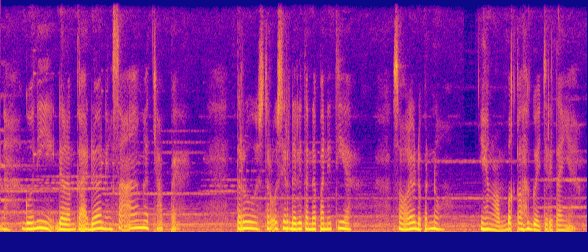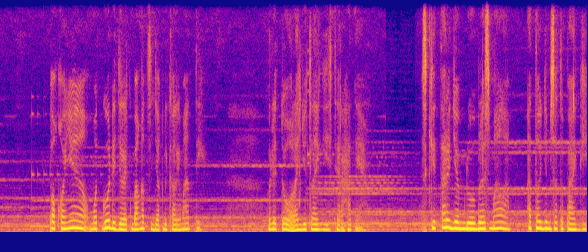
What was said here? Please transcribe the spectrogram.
nah gue nih dalam keadaan yang sangat capek. Terus terusir dari tenda panitia, soalnya udah penuh. Ya ngambek lah gue ceritanya. Pokoknya mood gue udah jelek banget sejak di Kalimati. Udah tuh lanjut lagi istirahatnya. Sekitar jam 12 malam atau jam 1 pagi,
